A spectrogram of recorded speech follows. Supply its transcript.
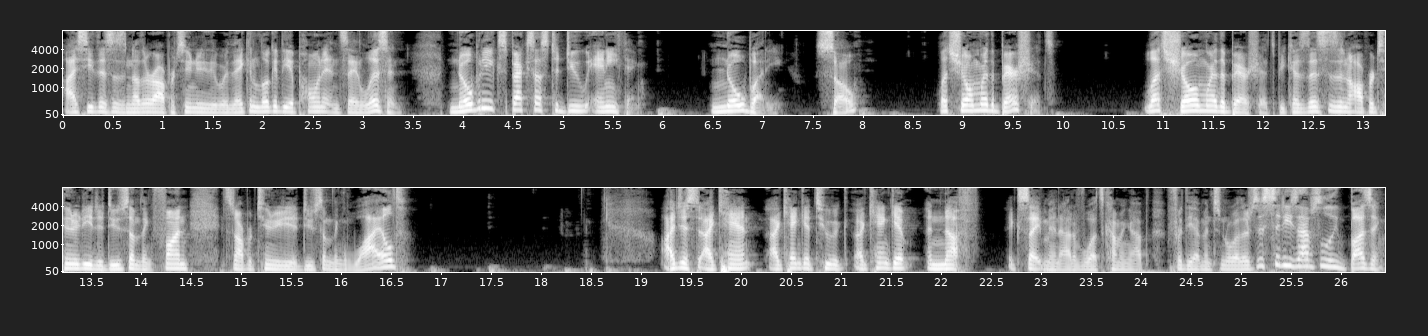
I see this as another opportunity where they can look at the opponent and say, "Listen, nobody expects us to do anything. Nobody. So, let's show them where the bear shits. Let's show them where the bear shits because this is an opportunity to do something fun. It's an opportunity to do something wild. I just I can't I can't get too I can't get enough excitement out of what's coming up for the Edmonton Oilers. This city's absolutely buzzing.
